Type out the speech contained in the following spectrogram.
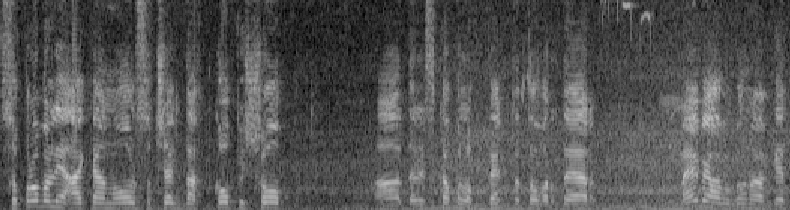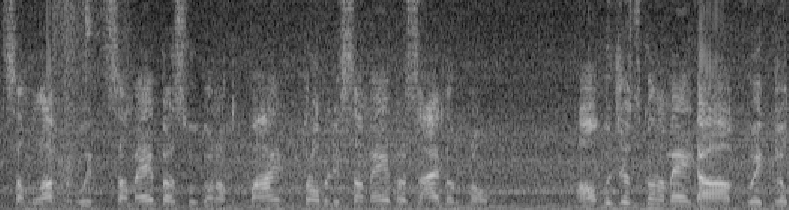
So probably I can also check that coffee shop. Uh, there is a couple of packets over there. Maybe I'm gonna get some luck with some apples. We're gonna find probably some apples, I don't know. We're just gonna make a quick look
